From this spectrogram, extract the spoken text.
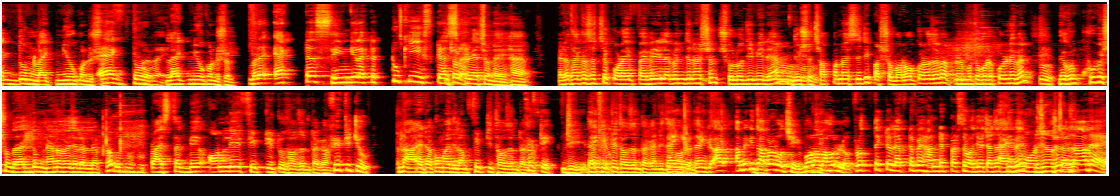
একদম লাইক নিউ কন্ডিশন একদম লাইক নিউ কন্ডিশন মানে একটা সিঙ্গেল একটা টুকি স্ক্র্যাচ নাই। স্ক্র্যাচও নেই হ্যাঁ। এটা থাকতেছে হচ্ছে কোরাই ফাইভ এর ইলেভেন জেনারেশন ষোলো জিবি র্যাম দুইশো ছাপ্পান্ন এসএসডি পাঁচশো বারো করা যাবে আপনার মতো করে করে নেবেন। দেখুন খুবই সুন্দর একদম ন্যানো ভেজেলের ল্যাপটপ প্রাইস থাকবে অনলি ফিফটি টু থাউজেন্ড টাকা। ফিফটি টু না এটা কমাই দিলাম ফিফটি থাউজেন্ড টাকা। ফিফটি জি ফিফটি থাউজেন্ড টাকা নিতে থ্যাংক ইউ থ্যাংক ইউ আর আমি কিন্তু আবার বলছি বলা বাহুল্য প্রত্যেকটা ল্যাপটপে হান্ড্রেড পার্সেন্ট অরিজিনাল চার্জার দিবে। অরিজিনাল যদি না দেয়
